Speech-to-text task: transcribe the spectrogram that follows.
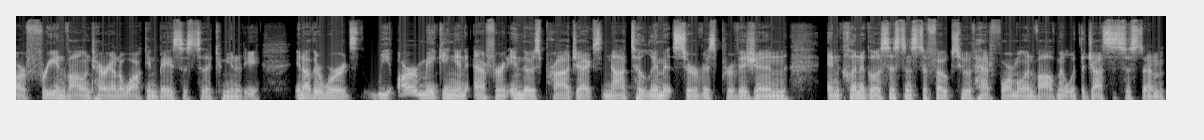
are free and voluntary on a walk in basis to the community. In other words, we are making an effort in those projects not to limit service provision and clinical assistance to folks who have had formal involvement with the justice system.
